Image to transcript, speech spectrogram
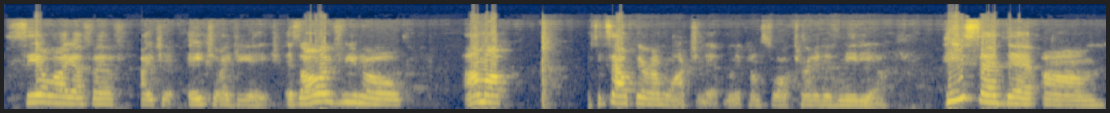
C L I F F H I G H. As all of you know, I'm up. If it's out there, I'm watching it when it comes to alternative media. He said that um,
